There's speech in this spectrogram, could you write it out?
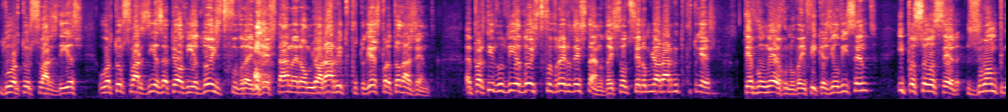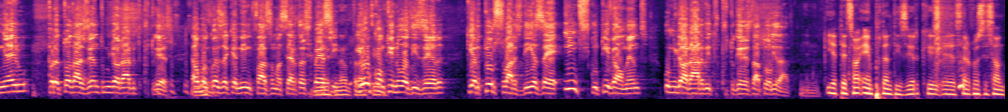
do Artur Soares Dias. O Artur Soares Dias, até ao dia 2 de fevereiro deste ano, era o melhor árbitro português para toda a gente. A partir do dia 2 de fevereiro deste ano, deixou de ser o melhor árbitro português. Teve um erro no Benfica Gil Vicente e passou a ser João Pinheiro para toda a gente o melhor árbitro português. É uma coisa que a mim me faz uma certa espécie. Eu continuo a dizer que Artur Soares Dias é indiscutivelmente o melhor árbitro português da atualidade. E atenção, é importante dizer que uh, Sérgio Conceição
